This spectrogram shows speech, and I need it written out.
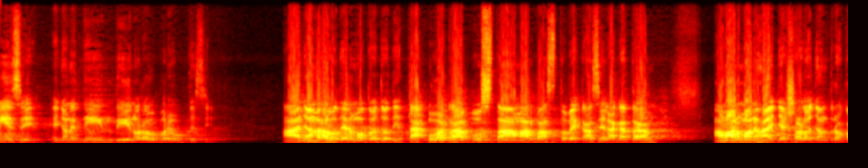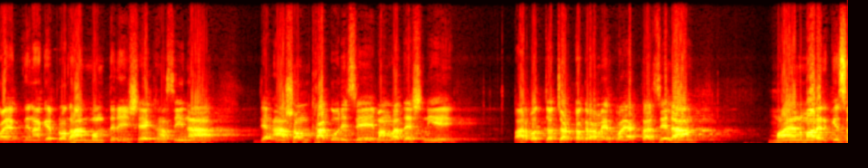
নিয়েছে। এই জন্য দিন দিন ওরা উপরে উঠতেছে। আজ আমরা ওদের মতো যদি তাকুয়াটা বুঝতাম আর বাস্তবে কাছে লাগাতাম, আমার মনে হয় যে ষড়যন্ত্র কয়েকদিন আগে প্রধানমন্ত্রী শেখ হাসিনা যে আশঙ্কা করেছে বাংলাদেশ নিয়ে পার্বত্য চট্টগ্রামের কয়েকটা জেলা, মায়ানমারের কিছু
